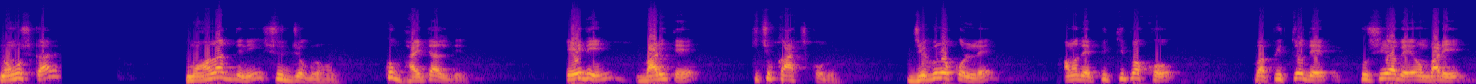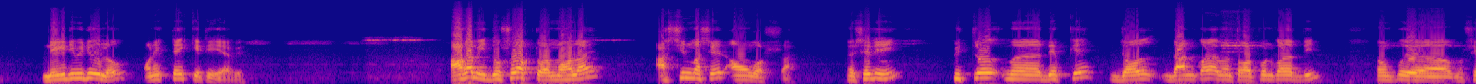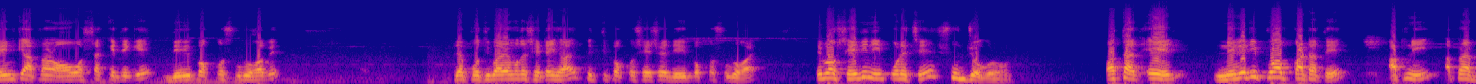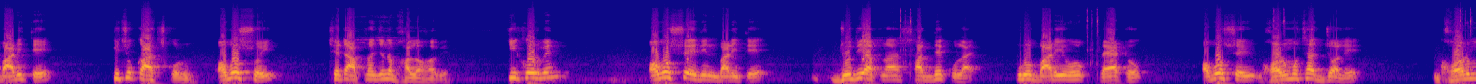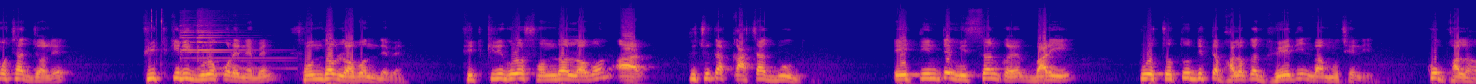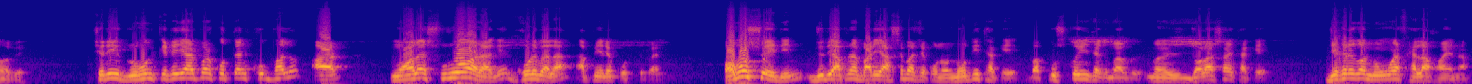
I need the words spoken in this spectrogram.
নমস্কার। মহালার দিনই সূর্যগ্রহণ খুব ভাইটাল দিন। এই দিন বাড়িতে কিছু কাজ করুন যেগুলো করলে আমাদের পিতৃপক্ষ বা পিতৃদেব খুশি হবে এবং বাড়ির নেগেটিভিটিগুলো অনেকটাই কেটে যাবে। আগামী দোসরা অক্টোবর মহালয় আশ্বিন মাসের অমাবস্যা সেদিনই পিতৃ আহ, দেবকে জল দান করা এবং তর্পণ করার দিন। সেইদিনকে আপনার অমাবস্যা কেটে গিয়ে দেবীপক্ষ শুরু হবে। যা প্রতিবারের মতো সেটাই হয়, পিতৃপক্ষ শেষ হয়ে দেবীপক্ষ শুরু হয়। এবং সেই দিনই পড়েছে সূর্যগ্রহণ। অর্থাৎ এর নেগেটিভ প্রভাব কাটাতে আপনি আপনার বাড়িতে কিছু কাজ করুন। অবশ্যই সেটা আপনার জন্য ভালো হবে। কি করবেন? অবশ্যই এদিন বাড়িতে যদি আপনার সাধ্যে কুলায়, পুরো বাড়ি হোক, ফ্ল্যাট হোক, অবশ্যই ঘর মোছার জলে ঘর মোছার জলে ফিটকিরি গুঁড়ো করে নেবেন সন্ধব লবণ দেবেন। ফিটকিরি গুঁড়ো সন্ধব লবণ আর কিছুটা কাঁচা দুধ। এই তিনটে মিশ্রণ করে বাড়ি পুরো চতুর্দিকটা ভালো করে ধুয়ে দিন বা মুছে নিন। খুব ভালো হবে। সেটি গ্রহণ কেটে যাওয়ার পর করতেন খুব ভালো। আর মহালয়া শুরু হওয়ার আগে ভোরবেলা আপনি এটা করতে পারেন। অবশ্যই দিন যদি আপনার বাড়ির আশেপাশে কোনো নদী থাকে বা পুষ্করিণী থাকে বা, জলাশয় থাকে যেখানে কোনো নোংরা ফেলা হয় না,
